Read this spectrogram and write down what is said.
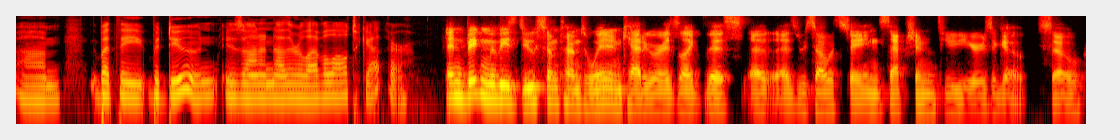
Um, but the Dune is on another level altogether. And big movies do sometimes win in categories like this, as, as we saw with, say, Inception a few years ago. So,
